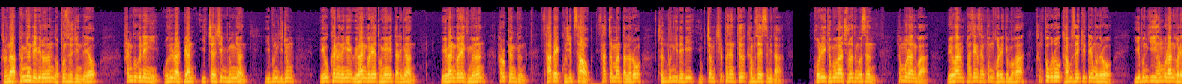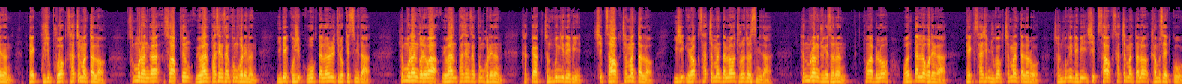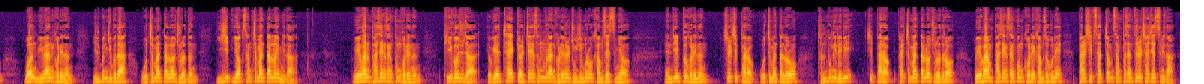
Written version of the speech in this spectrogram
그러나 평년 대비로는 높은 수준인데요. 한국은행이 오늘 발표한 2016년 2분기 중 외국환 은행의 외환거래 동향에 따르면 외환거래 규모는 하루 평균 494억 4천만 달러로 전분기 대비 6.7% 감소했습니다. 거래 규모가 줄어든 것은 현물환과 외환 파생 상품 거래 규모가 큰 폭으로 감소했기 때문으로 2분기 현물환 거래는 199억 4천만 달러, 선물환과 수합 등 외환 파생 상품 거래는 295억 달러를 기록했습니다. 현물환 거래와 외환 파생 상품 거래는 각각 전분기 대비 14억 1천만 달러, 21억 4천만 달러 줄어들었습니다. 현물항 중에서는 통화별로 원달러 거래가 146억 1천만 달러로 전분기 대비 14억 4천만 달러 감소했고 원 위안 거래는 1분기보다 5천만 달러 줄어든 22억 3천만 달러입니다. 외환 파생 상품 거래는 비거주자 역의 차액 결제 선물한 거래를 중심으로 감소했으며 NDF 거래는 78억 5천만 달러로 전분기 대비 18억 8천만 달러 줄어들어 외환 파생 상품 거래 감소분의 84.3%를 차지했습니다.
